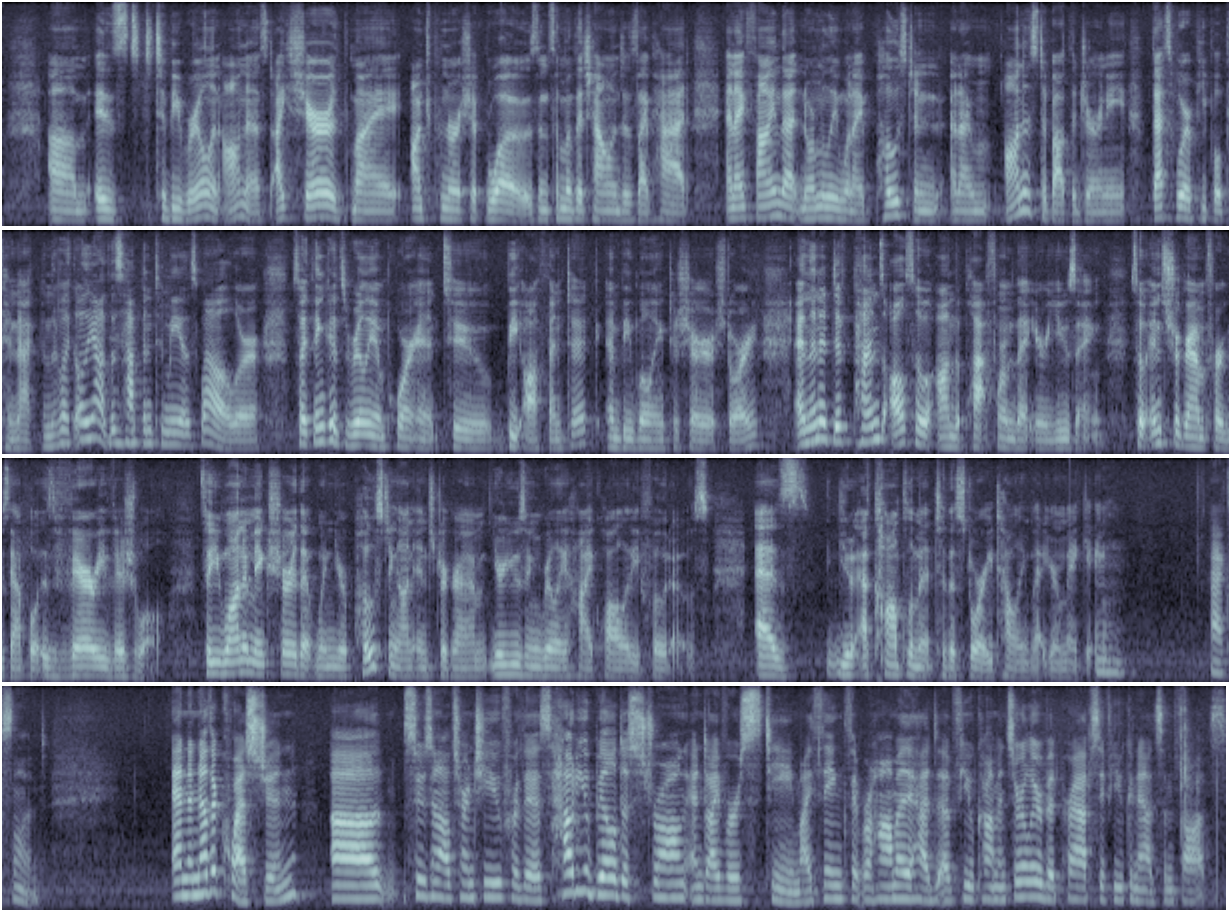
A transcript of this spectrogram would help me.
um, is to be real and honest. I shared my entrepreneurship woes and some of the challenges I've had. And I find that normally when I post and, and I'm honest about the journey, that's where people connect. And they're like, oh yeah, this happened to me as well. Or so I think it's really important to be authentic and be willing to share your story. And then it depends also on the platform that you're using. So Instagram, for example, is very visual. So you want to make sure that when you're posting on Instagram, you're using really high quality photos as you know, a complement to the storytelling that you're making. Excellent. And another question, uh, Susan, I'll turn to you for this. How do you build a strong and diverse team? I think that Rahama had a few comments earlier, but perhaps if you can add some thoughts.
